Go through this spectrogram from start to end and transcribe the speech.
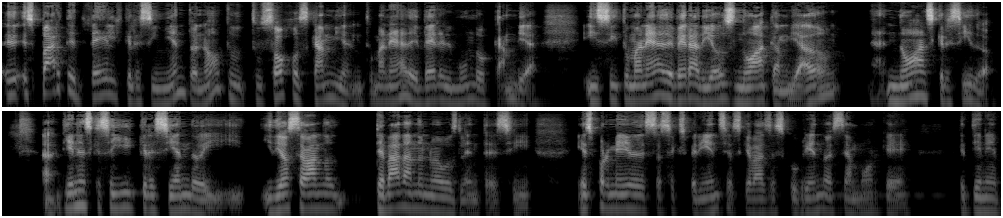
e, es parte del crecimiento, ¿no? tus ojos cambian, tu manera de ver el mundo cambia. Y si tu manera de ver a Dios no ha cambiado, no has crecido. Ah, tienes que seguir creciendo y, Dios te va, dando, te va dando nuevos lentes. Y, es por medio de estas experiencias que vas descubriendo este amor que, que tiene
